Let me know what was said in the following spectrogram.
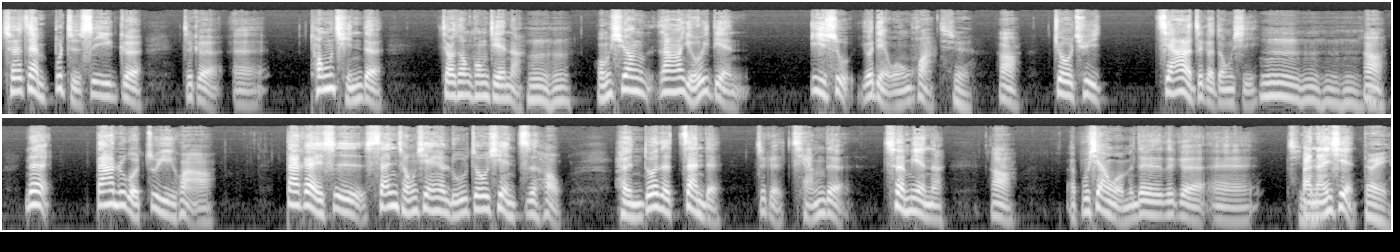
车站不只是一个这个呃通勤的。交通空间呐、啊，嗯。哼，我们希望让它有一点艺术，有点文化，是。啊，就去加了这个东西，嗯嗯嗯嗯啊，那大家如果注意的话啊，大概是三重县和泸州县之后，很多的站的这个墙的侧面呢，啊，呃，不像我们的这个呃板南线，对，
